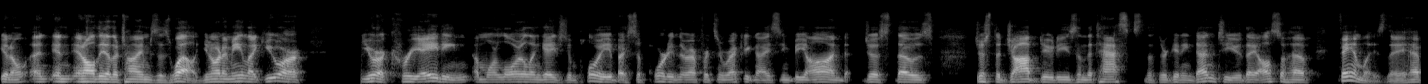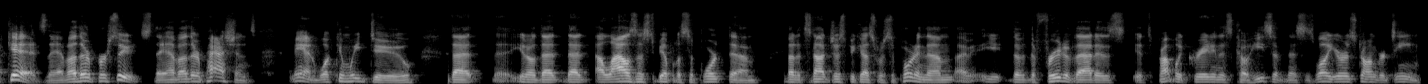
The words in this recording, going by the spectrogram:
you know, and, and, and all the other times as well. You know what I mean? Like you are you are creating a more loyal engaged employee by supporting their efforts and recognizing beyond just those just the job duties and the tasks that they're getting done to you they also have families they have kids they have other pursuits they have other passions man what can we do that uh, you know that that allows us to be able to support them but it's not just because we're supporting them. I mean, the, the fruit of that is it's probably creating this cohesiveness as well. You're a stronger team,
